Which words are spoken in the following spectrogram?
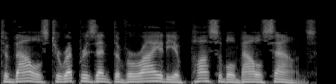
to vowels to represent the variety of possible vowel sounds.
